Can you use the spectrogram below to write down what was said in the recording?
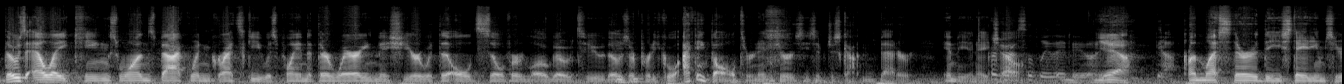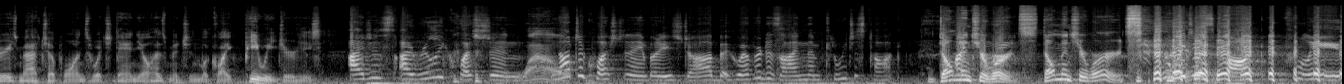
those LA Kings ones back when Gretzky was playing that they're wearing this year with the old silver logo too, those Mm-hmm. are pretty cool. I think the alternate jerseys have just gotten better in the NHL. Progressively, they do. Yeah. Yeah. Unless they're the Stadium Series matchup ones, which Danielle has mentioned look like Pee Wee jerseys. I just, I really question. Wow. Not to question anybody's job, but whoever designed them, can we just talk? Don't mince your words. Don't mince your words. Can we just talk, please?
